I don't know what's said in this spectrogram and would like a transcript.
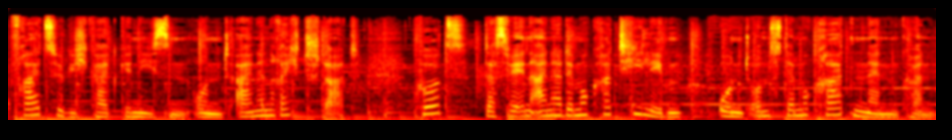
Freizügigkeit genießen und einen Rechtsstaat. Kurz, dass wir in einer Demokratie leben und uns Demokraten nennen können.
